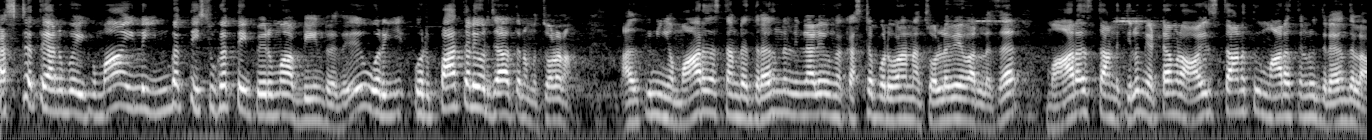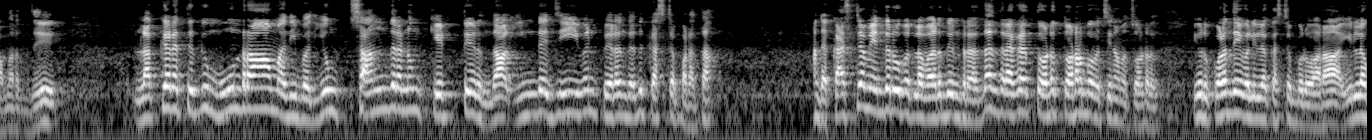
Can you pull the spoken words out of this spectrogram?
கஷ்டத்தை அனுபவிக்குமா? இல்லை இன்பத்தை சுகத்தை பெறுமா அப்படின்றது ஒரு ஒரு பார்த்தாலே ஒரு ஜாதத்தை நம்ம சொல்லலாம். அதுக்கு நீங்கள் மாரதஸ்தான கிரகங்கள் நின்னாலே இவங்க கஷ்டப்படுவான்னு நான் சொல்லவே வரல சார். மாரஸ்தானத்திலும் எட்டாம் இடம் ஆயுள் ஸ்தானத்துக்கு மாரஸ்தானத்திலும் கிரகங்கள் அமர்ந்து லக்கணத்துக்கு மூன்றாம் அதிபதியும் சந்திரனும் கெட்டு இருந்தால் இந்த ஜீவன் பிறந்தது கஷ்டப்படத்தான். அந்த கஷ்டம் எந்த ரூபத்தில் வருதுன்றது அந்த கிரகத்தோட தொடர்பை வச்சு நம்ம சொல்கிறது இவர் குழந்தை வழியில் கஷ்டப்படுவாரா? இல்லை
